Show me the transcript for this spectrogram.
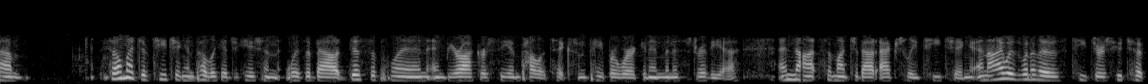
um, so much of teaching in public education was about discipline and bureaucracy and politics and paperwork and administrivia and not so much about actually teaching. And I was one of those teachers who took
